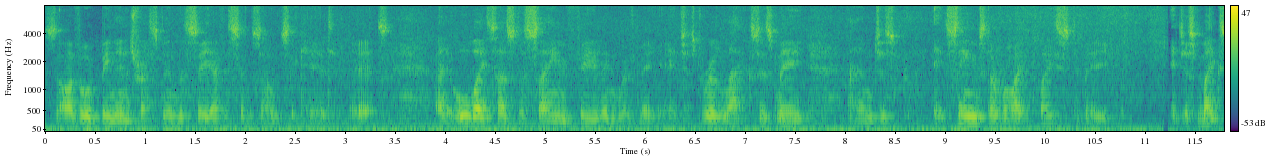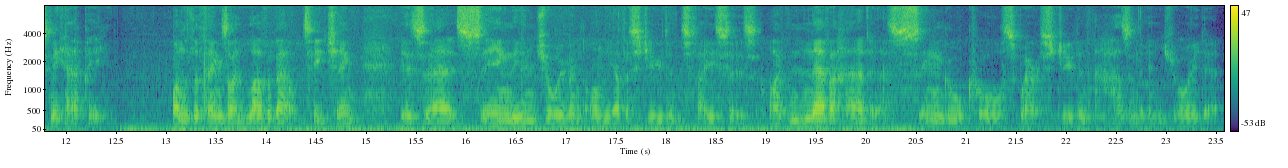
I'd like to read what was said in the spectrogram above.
So I've been interested in the sea ever since I was a kid. It's, and it always has the same feeling with me. It just relaxes me and just, it seems the right place to be. It just makes me happy. One of the things I love about teaching is uh, seeing the enjoyment on the other students' faces. I've never had a single course where a student hasn't enjoyed it.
